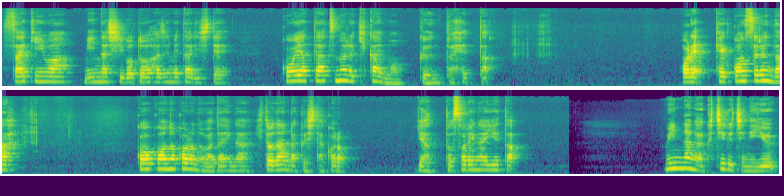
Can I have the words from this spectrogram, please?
最近はみんな仕事を始めたりしてこうやって集まる機会もぐんと減った。俺結婚するんだ。高校の頃の話題が一段落した頃、やっとそれが言えた。みんなが口々に言う。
